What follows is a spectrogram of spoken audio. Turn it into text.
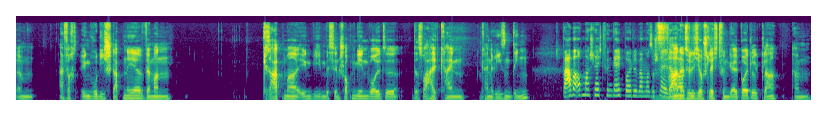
ähm, einfach irgendwo die Stadtnähe, wenn man gerade mal irgendwie ein bisschen shoppen gehen wollte, das war halt kein, kein Riesending. War aber auch mal schlecht für den Geldbeutel, weil man so schnell war. War natürlich auch schlecht für den Geldbeutel, klar. Ähm,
